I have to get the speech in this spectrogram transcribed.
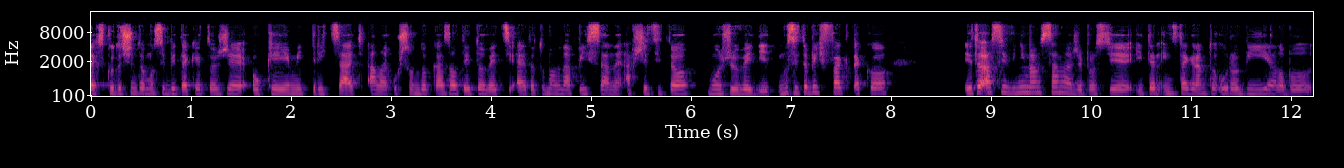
tak skutočne to musí byť takéto, že OK, je mi 30, ale už som dokázal tieto veci a ja to tu mám napísané a všetci to môžu vedieť. Musí to byť fakt ako je to asi vnímam sama, že proste i ten Instagram to urobí, alebo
